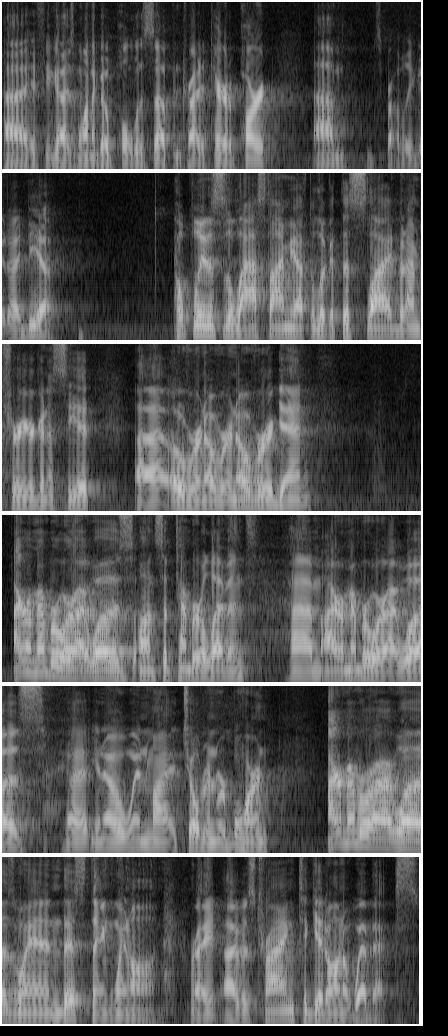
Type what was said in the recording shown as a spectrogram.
uh, if you guys want to go pull this up and try to tear it apart, um, it's probably a good idea. Hopefully this is the last time you have to look at this slide, but I'm sure you're going to see it uh, over and over and over again. I remember where I was on September 11th. Um, I remember where I was, uh, you know, when my children were born. I remember where I was when this thing went on, right? I was trying to get on a WebEx.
